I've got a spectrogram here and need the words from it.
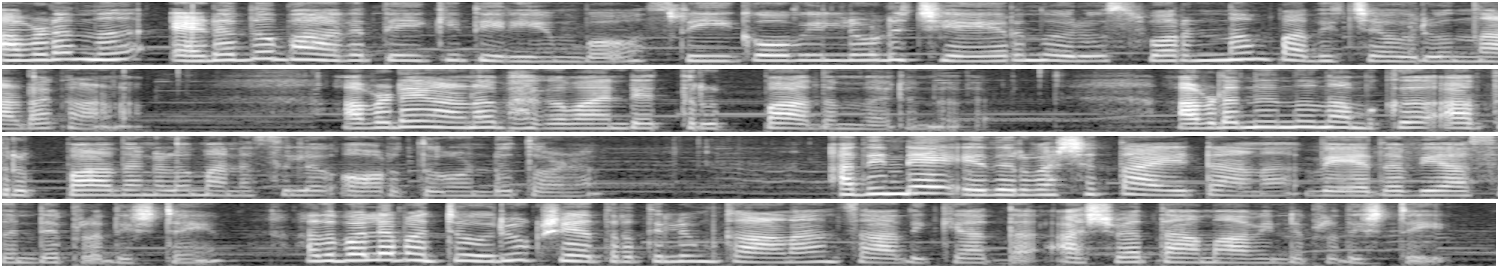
അവിടെ നിന്ന് ഇടതു ഭാഗത്തേക്ക് തിരിയുമ്പോൾ ശ്രീകോവിലിനോട് ചേർന്നൊരു സ്വർണം പതിച്ച ഒരു നട കാണാം. അവിടെയാണ് ഭഗവാന്റെ തൃപ്പാദം വരുന്നത്. അവിടെ നിന്ന് നമുക്ക് ആ തൃപ്പാദങ്ങൾ മനസ്സിൽ ഓർത്തുകൊണ്ട് തൊഴാം. അതിന്റെ എതിർവശത്തായിട്ടാണ് വേദവ്യാസന്റെ പ്രതിഷ്ഠയും. അതുപോലെ മറ്റൊരു ക്ഷേത്രത്തിലും കാണാൻ സാധിക്കാത്ത അശ്വത്ഥാമാവിന്റെ പ്രതിഷ്ഠയും.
